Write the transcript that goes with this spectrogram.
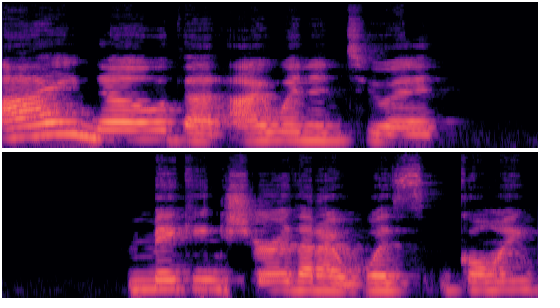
I know that I went into it making sure that I was going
